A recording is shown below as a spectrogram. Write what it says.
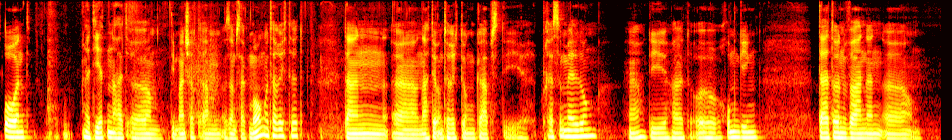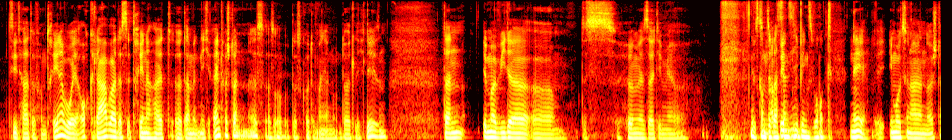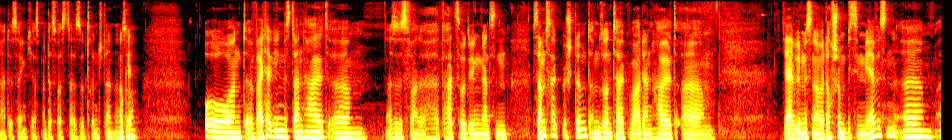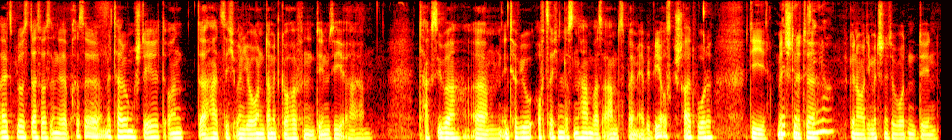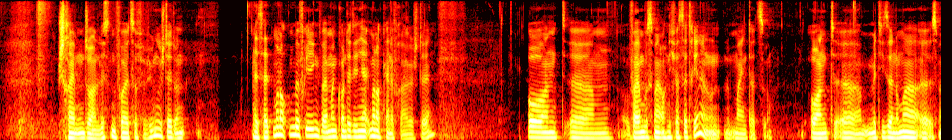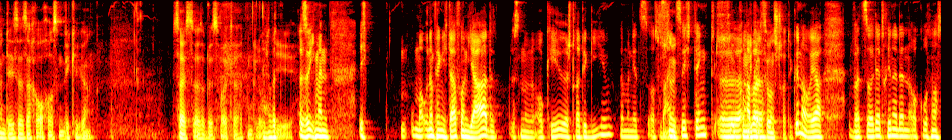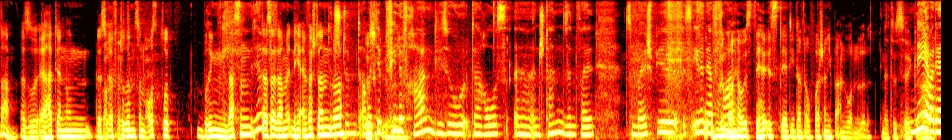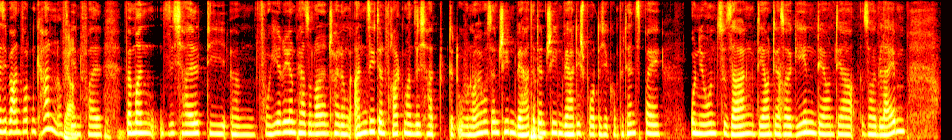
Und die hatten halt ähm, die Mannschaft am Samstagmorgen unterrichtet. Dann äh, nach der Unterrichtung gab es die Pressemeldung, ja, die halt äh, rumging. Da drin waren dann äh, Zitate vom Trainer, wo ja auch klar war, dass der Trainer halt äh, damit nicht einverstanden ist. Also das konnte man ja nun deutlich lesen. Dann immer wieder, ähm, das hören wir seitdem ja. Jetzt kommt Sebastians Abwinken. Lieblingswort. Nee, emotionaler Neustart ist eigentlich erstmal das, was da so drin stand und Okay. so. Und äh, weiter ging es dann halt, ähm, also das war, hat, so den ganzen Samstag bestimmt. Am Sonntag war dann halt, ähm, ja, wir müssen aber doch schon ein bisschen mehr wissen ähm, als bloß das, was in der Pressemitteilung steht. Und da hat sich Union damit geholfen, indem sie ähm, tagsüber ähm, ein Interview aufzeichnen lassen haben, was abends beim RBB ausgestrahlt wurde. Die Mitschnitte, genau, die Mitschnitte wurden den schreibenden Journalisten vorher zur Verfügung gestellt und es ist halt immer noch unbefriedigend, weil man konnte denen ja immer noch keine Frage stellen. Und ähm, vor allem wusste man auch nicht, was der Trainer nun meint dazu. Und äh, mit dieser Nummer äh, ist man dieser Sache auch aus dem Weg gegangen. Das heißt also, bis heute hatten, glaube ich, die. Also ich meine, ich mal unabhängig davon, ja, das ist eine okay Strategie, wenn man jetzt aus Vereinssicht denkt. Äh, aber Kommunikationsstrategie. genau, ja. Was soll der Trainer denn auch groß noch sagen? Also er hat ja nun des Ach, Öfteren zum Ausdruck bringen lassen, Ja. dass er damit nicht einverstanden Das war. stimmt, aber Das- es gibt viele Fragen, die so daraus äh, entstanden sind, weil zum Beispiel ist eine der Uwe Fragen. Neuhaus der ist, der die dann auch wahrscheinlich beantworten würde. Das ist ja Nee, aber der sie beantworten kann, auf Ja. jeden Fall. Wenn man sich halt die ähm, vorherigen Personalentscheidungen ansieht, dann fragt man sich, hat das Uwe Neuhaus entschieden? Wer hat das entschieden? Wer hat die sportliche Kompetenz bei Union zu sagen, der und der soll gehen, der und der soll bleiben?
